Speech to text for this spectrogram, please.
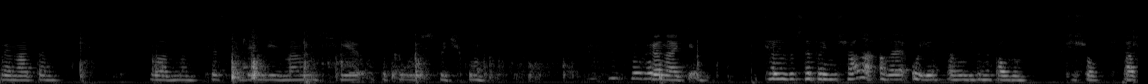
граната. Ладно, зараз підемо візьмемо ще таку от штучку в гранаті. Я вже все перемішала, але ой, я ставила відео на паузу. Чи що, чи так.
